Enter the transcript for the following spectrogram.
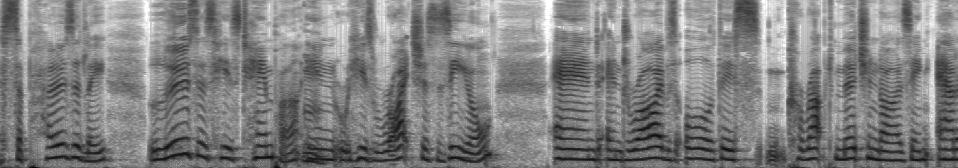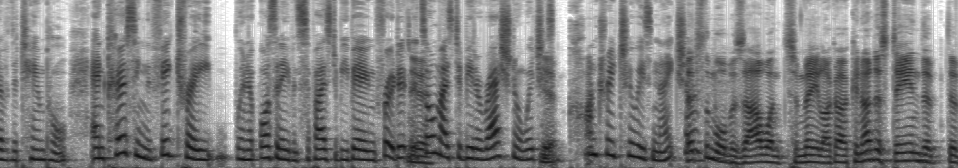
supposedly loses his temper in his righteous zeal and and drives all of this corrupt merchandising out of the temple and cursing the fig tree when it wasn't even supposed to be bearing fruit. It, It's almost a bit irrational, which is contrary to his nature. That's the more bizarre one to me. Like, I can understand the, the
